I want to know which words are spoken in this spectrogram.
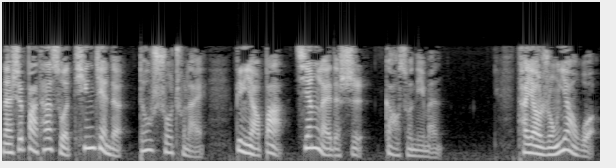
乃是把他所听见的都说出来，并要把将来的事告诉你们。他要荣耀我。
